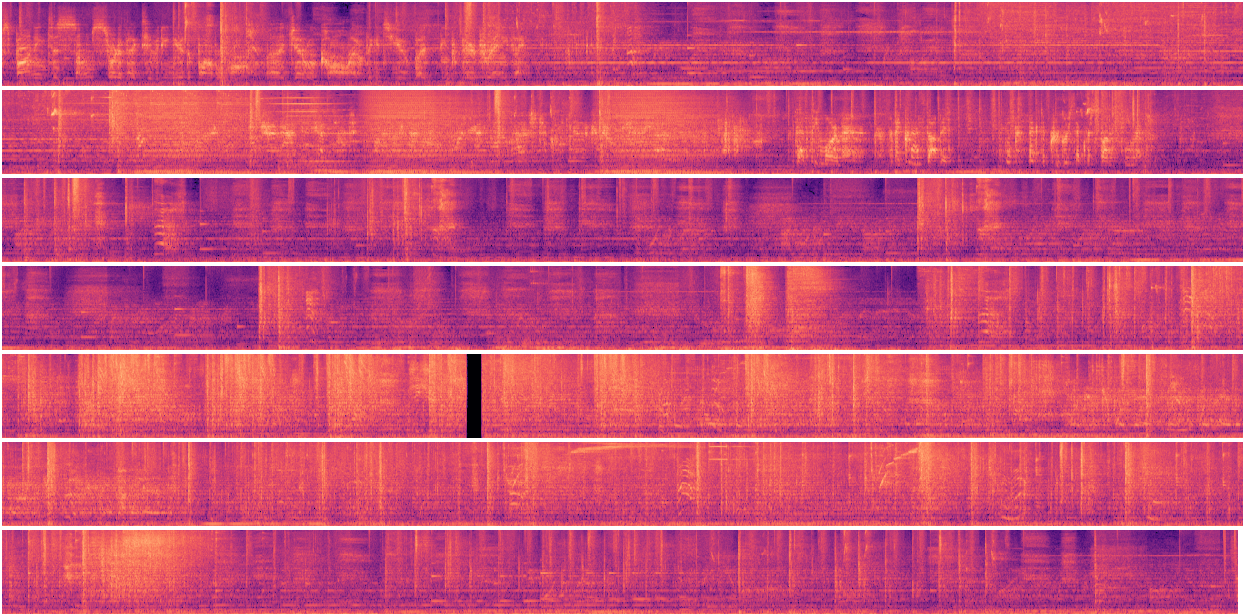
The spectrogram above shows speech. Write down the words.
Responding to some sort of activity near the Bobble Mall. Uh, general call. I don't think it's you, but be prepared for anything.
